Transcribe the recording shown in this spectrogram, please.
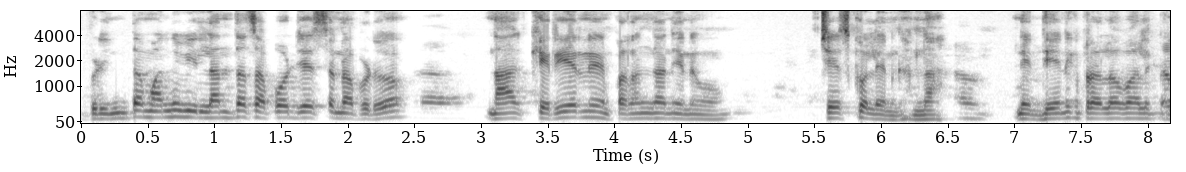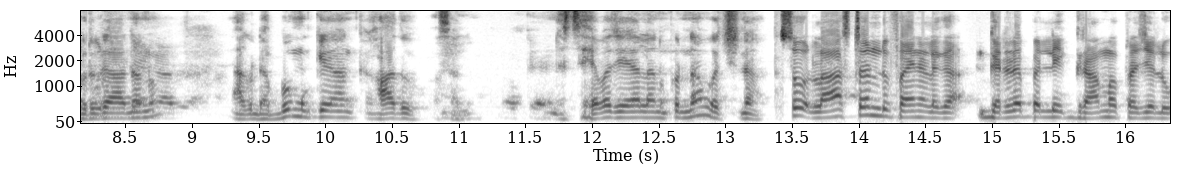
ఇప్పుడు ఇంతమంది వీళ్ళంతా సపోర్ట్ చేస్తున్నప్పుడు నా కెరియర్ నేను పరంగా నేను చేసుకోలేను కన్నా. నేను దేనికి ప్రలోభాలకు గురిగాను నాకు డబ్బు ముఖ్యం కాదు అసలు. సేవ చేయాలనుకున్నా వచ్చిన. సో లాస్ట్ అండ్ ఫైనల్గా గరిడపల్లి గ్రామ ప్రజలు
